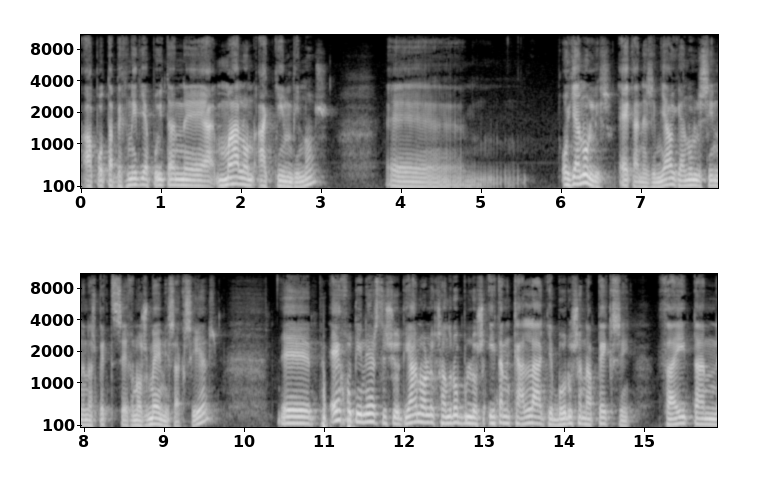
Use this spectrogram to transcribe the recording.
από τα παιχνίδια που ήταν ε, μάλλον ακίνδυνος. Ε, ο Γιαννούλης έκανε ζημιά. Ο Γιαννούλης είναι ένας παίκτης εγνωσμένης αξίας. Ε, έχω την αίσθηση ότι αν ο Αλεξανδρόπουλος ήταν καλά και μπορούσε να παίξει θα ήταν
